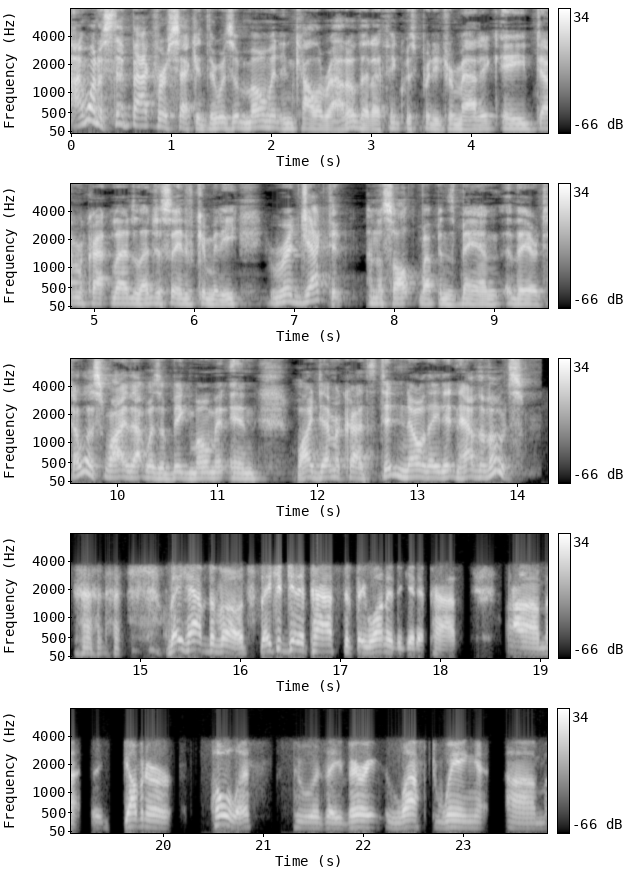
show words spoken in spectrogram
I want to step back for a second. There was a moment in Colorado that I think was pretty dramatic. A Democrat led legislative committee rejected an assault weapons ban there. Tell us why that was a big moment and why Democrats didn't know they didn't have the votes. they have the votes. They could get it passed if they wanted to get it passed. Um, Governor Polis, who is a very left wing um,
